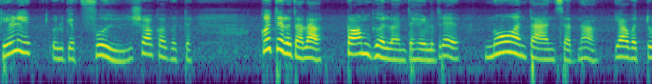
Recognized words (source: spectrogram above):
ಕೇಳಿ ಅವಳಿಗೆ ಫುಲ್ ಶಾಕ್ ಆಗುತ್ತೆ. ಗೊತ್ತಿರುತ್ತಲ್ಲ ಟಾಮ್ ಗರ್ಲ್ ಅಂತ ಹೇಳಿದ್ರೆ ನೋ ಅಂತ ಆನ್ಸರ್ನ ಯಾವತ್ತೂ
